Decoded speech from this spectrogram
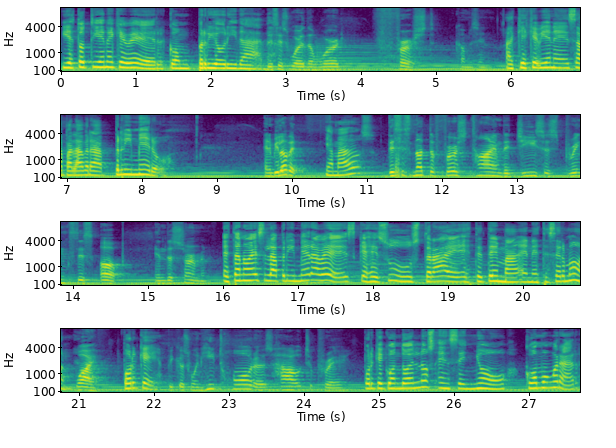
Y esto tiene que ver con prioridad. This is where the word first comes in. Aquí es que viene esa palabra primero. And beloved, Y amados, this is not the first time that Jesus brings this up in the sermon. esta no es la primera vez que Jesús trae este tema en este sermón. Why? ¿Por qué? Because when he taught us how to pray, Porque cuando Él nos enseñó cómo orar,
